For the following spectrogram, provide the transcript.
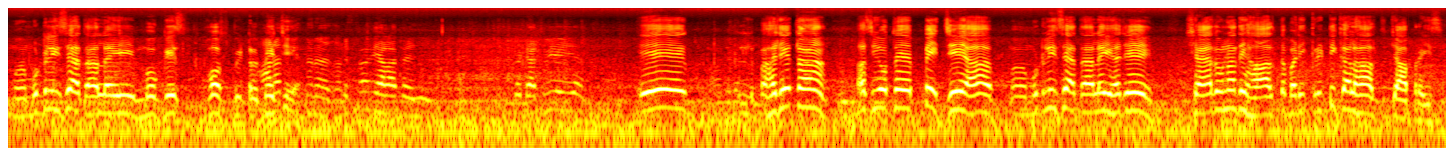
ਮੁੱਢਲੀ ਸਹਾਇਤਾ ਲਈ ਮੋਗੇ ਹਸਪੀਟਲ ਭੇਜੇ ਆ। ਕਿਸ ਤਰ੍ਹਾਂ ਦੀ ਹਾਲਤ ਹੈ ਜੀ ਕੋਈ ਡੈਥ ਵੀ ਹੋਈ ਹੈ ਇਹ ਹਜੇ ਤਾਂ ਅਸੀਂ ਉੱਥੇ ਭੇਜੇ ਆ ਮੁੱਢਲੀ ਸਹਾਇਤਾ ਲਈ ਹਜੇ ਸ਼ਾਇਦ ਉਹਨਾਂ ਦੀ ਹਾਲਤ ਬੜੀ ਕ੍ਰਿਟੀਕਲ ਹਾਲਤ ਜਾਪ ਰਹੀ ਸੀ।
